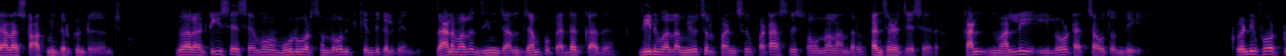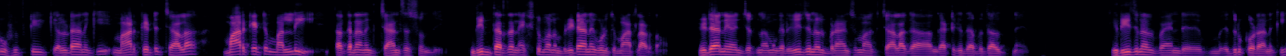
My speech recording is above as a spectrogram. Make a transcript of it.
చాలా స్టాక్ మీకు దొరుకుంటుంది ఇవాళ టీసీఎస్ ఏమో మూడు వర్షం కింద కలిపింది దానివల్ల దీని జం జంప్ పెద్దగా కాదు. దీనివల్ల మ్యూచువల్ ఫండ్స్ పటాస్ లిస్ట్‌లో ఉన్నోళ్ళందరూ కన్సిడర్ చేశారు. కానీ మళ్ళీ ఈ లో టచ్ అవుతుంది. 24,250కెళ్ళడానికి మార్కెట్ చాలా మార్కెట్ మళ్ళీ తగ్గడానికి ఛాన్సెస్ ఉంది. దీని తర్వాత నెక్స్ట్ మనం బ్రిటానియా గురించి మాట్లాడదాం. బ్రిటానియా అని చెప్తున్నాం రీజనల్ బ్రాండ్స్ మాకు చాలా గట్టిగా దెబ్బతగులుతున్నాయి. ఈ రీజనల్ బ్రాండ్ ఎదుర్కోవడానికి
